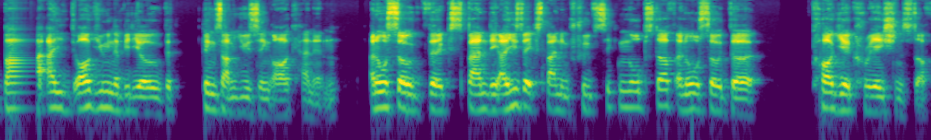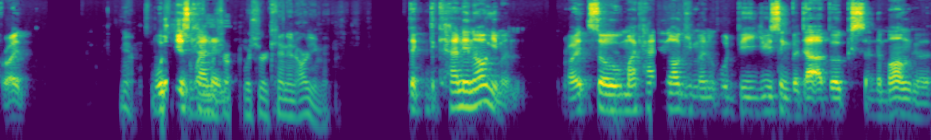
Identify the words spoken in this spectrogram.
But i argue in the video the things i'm using are canon and also the expanding i use the expanding truth seeking orb stuff and also the kaguya creation stuff right Yeah. which is So, like, what's, canon your, what's your canon argument? the, the canon argument, right? So my canon argument would be using the data books and the manga,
